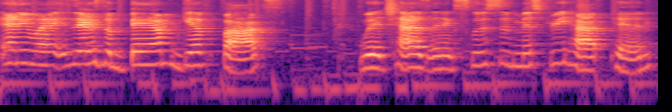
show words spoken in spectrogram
anyway, there's a BAM gift box which has an exclusive mystery hat pin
